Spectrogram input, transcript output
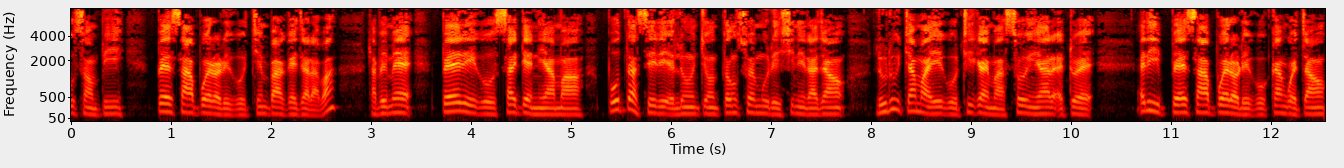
ဦးဆောင်ပြီး ပဲစားပွဲတော်တွေကို ကျင်းပခဲ့ကြတာပါ။ဒါပေမယ့် ပဲတွေကို စိုက်တဲ့နေရာမှာ ပိုးသတ်ဆေးတွေ အလွန်အကျွံ သုံးစွဲမှုတွေ ရှိနေတာကြောင့် လူထုကျန်းမာရေးကို ထိခိုက်မှာ စိုးရိမ်ရတဲ့အတွက် အဲဒီ ပဲစားပွဲတော်တွေကို ကန့်ကွက်ကြောင်း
